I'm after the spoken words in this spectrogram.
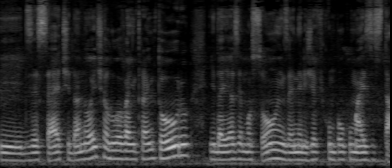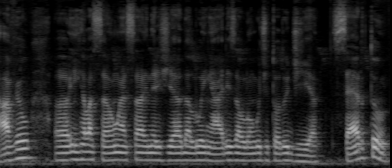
e 17 da noite, a lua vai entrar em touro e daí as emoções, a energia fica um pouco mais estável uh, em relação a essa energia da lua em Ares ao longo de todo o dia, certo?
